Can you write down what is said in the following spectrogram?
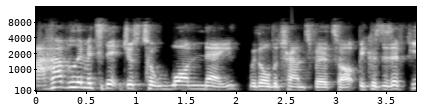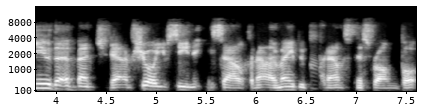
I have limited it just to one name with all the transfer talk because there's a few that have mentioned it. I'm sure you've seen it yourself, and I may be pronouncing this wrong, but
